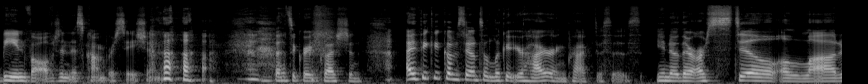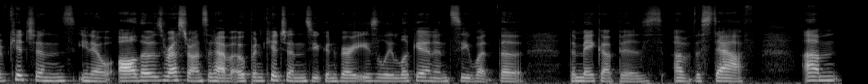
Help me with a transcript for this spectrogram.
be involved in this conversation? That's a great question. I think it comes down to look at your hiring practices. You know, there are still a lot of kitchens, you know, all those restaurants that have open kitchens, you can very easily look in and see what the the makeup is of the staff. Um,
